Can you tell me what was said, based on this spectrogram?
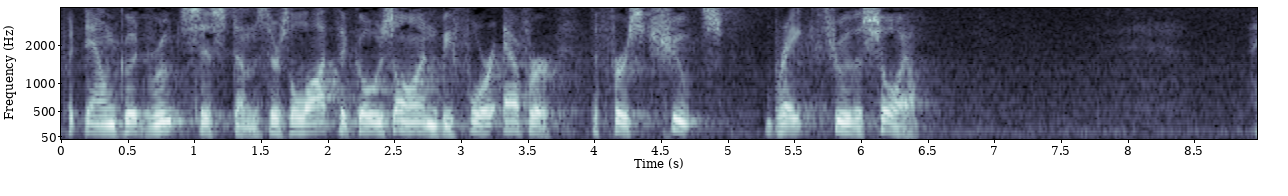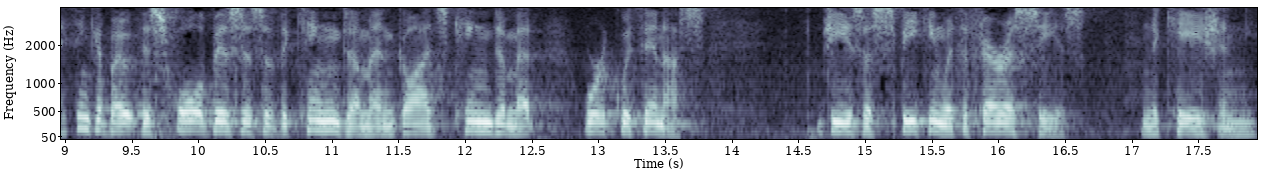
put down good root systems. There's a lot that goes on before ever the first shoots break through the soil. I think about this whole business of the kingdom and God's kingdom at work within us. Jesus speaking with the Pharisees on occasion,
